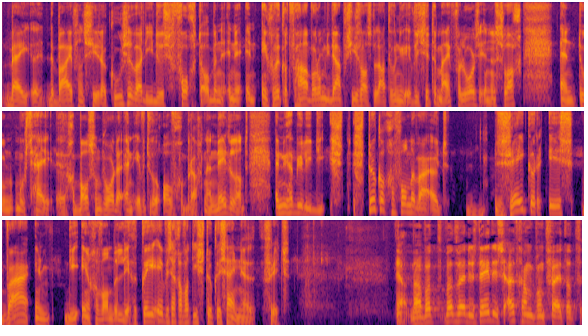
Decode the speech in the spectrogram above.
bij de baai van Syracuse... waar die dus vocht op een, in ingewikkeld verhaal... waarom die daar precies was, laten we nu even zitten... maar hij verloor ze in een slag. En toen moest hij gebalsemd worden... en eventueel overgebracht naar Nederland. En nu hebben jullie die st stukken gevonden... waaruit zeker is waar in die ingewanden liggen. Kun je even zeggen wat die stukken zijn, Frits? Ja, nou wat, wat wij dus deden is uitgaan van het feit dat,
